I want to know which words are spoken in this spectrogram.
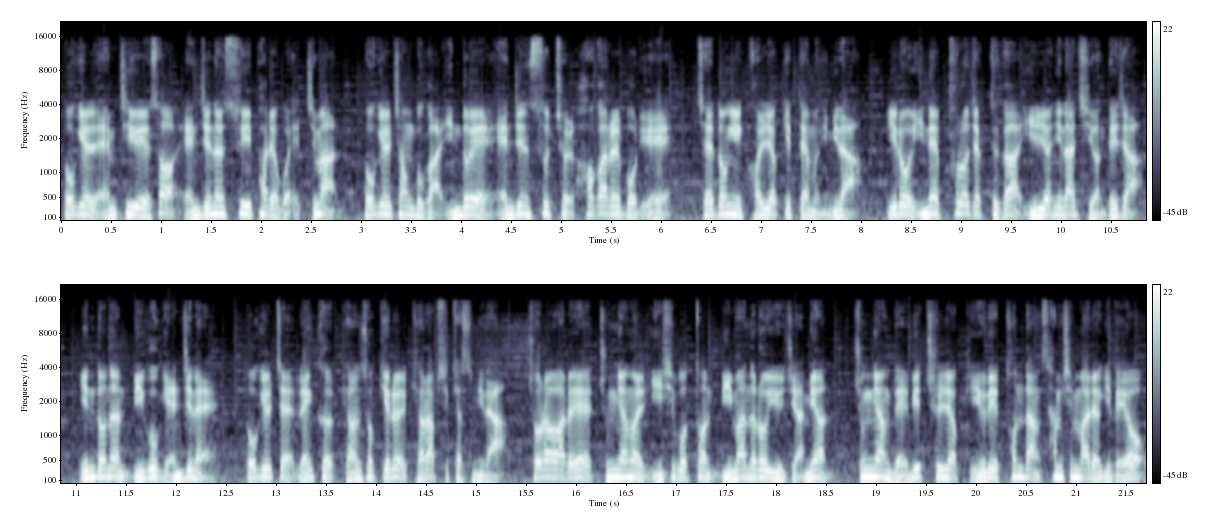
독일 MTU에서 엔진을 수입하려고 했지만 독일 정부가 인도에 엔진 수출 허가를 보류해 제동이 걸렸기 때문입니다. 이로 인해 프로젝트가 1년이나 지연되자 인도는 미국 엔진에 독일제 랭크 변속기를 결합시켰습니다. 조라와르의 중량을 25톤 미만으로 유지하면 중량 대비 출력 비율이 톤당 30마력이 되어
